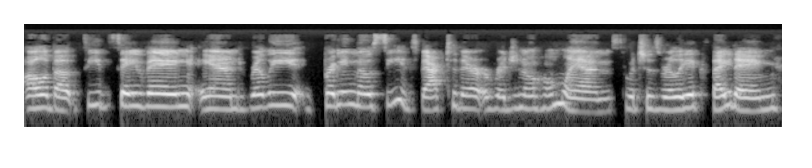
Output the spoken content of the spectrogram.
all about seed saving and really bringing those seeds back to their original homelands, which is really exciting.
